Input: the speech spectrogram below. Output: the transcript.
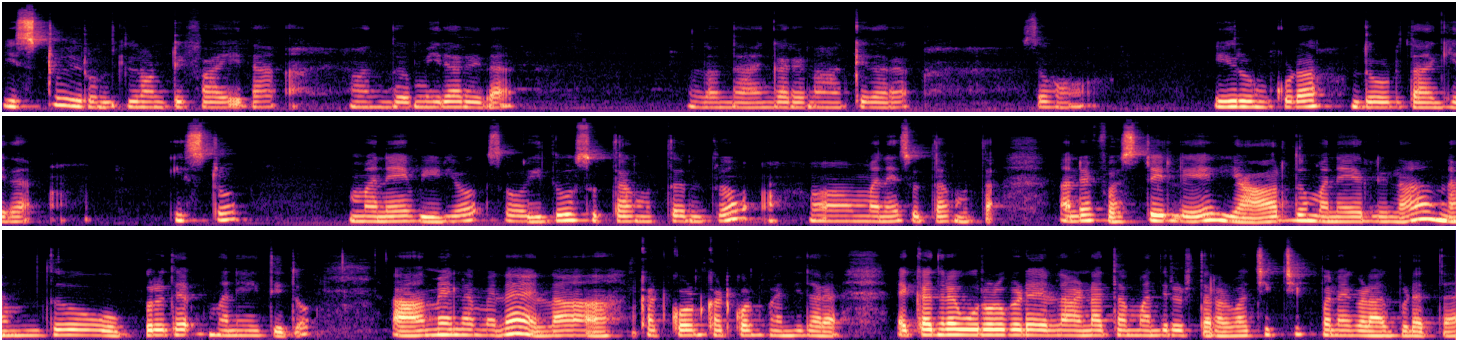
ಇಷ್ಟು ಇರು ಇಲ್ಲೊಂದು ಟಿಫೈ ಇದೆ, ಒಂದು ಮಿರರ್ ಇದೆ. ಅಲ್ಲೊಂದು ಹ್ಯಾಂಗರ್ ಏನೋ ಹಾಕಿದ್ದಾರೆ. ಸೊ ಈ ರೂಮ್ ಕೂಡ ದೊಡ್ಡದಾಗಿದೆ ಇಷ್ಟು ಮನೆ ವಿಡಿಯೋ ಸೊ ಇದು ಸುತ್ತಮುತ್ತದ್ದು ಮನೆ ಸುತ್ತಮುತ್ತ. ಅಂದರೆ ಫಸ್ಟ್ ಇಲ್ಲಿ ಯಾರ್ದು ಮನೆ ಇರಲಿಲ್ಲ ನಮ್ಮದು ಒಬ್ರದ್ದೇ ಮನೆ ಇದ್ದಿದ್ದು. ಆಮೇಲೆ ಆಮೇಲೆ ಎಲ್ಲ ಕಟ್ಕೊಂಡು ಕಟ್ಕೊಂಡು ಬಂದಿದ್ದಾರೆ. ಯಾಕಂದರೆ ಊರೊಳಗಡೆ ಎಲ್ಲ ಅಣ್ಣ ತಮ್ಮಂದಿರು ಇರ್ತಾರಲ್ವ ಚಿಕ್ಕ ಚಿಕ್ಕ ಮನೆಗಳಾಗ್ಬಿಡತ್ತೆ.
